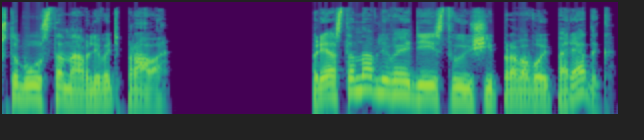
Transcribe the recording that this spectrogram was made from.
чтобы устанавливать право. Приостанавливая действующий правовой порядок,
